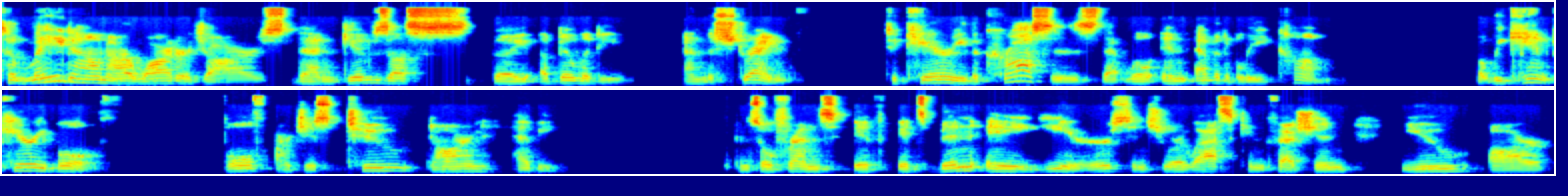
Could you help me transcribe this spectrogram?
To lay down our water jars then gives us the ability and the strength to carry the crosses that will inevitably come. But we can't carry both. Both are just too darn heavy. And so, friends, if it's been a year since your last confession, you are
